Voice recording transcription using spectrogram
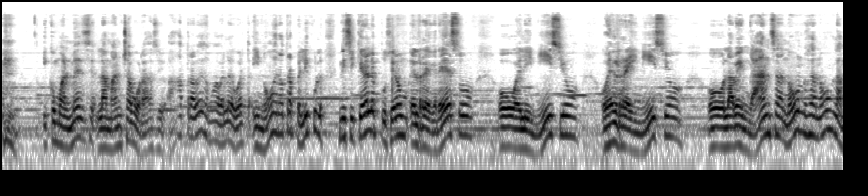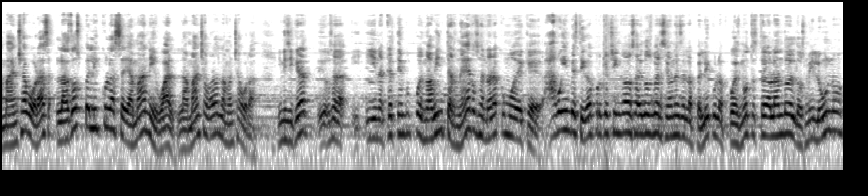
y como al mes, la mancha voraz. yo, ah, otra vez, vamos a verla de vuelta. Y no, era otra película. Ni siquiera le pusieron el regreso, o el inicio, o el reinicio, O La Venganza, no, o sea, no, La Mancha Voraz. Las dos películas se llamaban igual, La Mancha Voraz, La Mancha Voraz. Y ni siquiera, o sea, y, en aquel tiempo pues no había internet, o sea, no era como de que, ah, voy a investigar por qué chingados hay dos versiones de la película. Pues no te estoy hablando del 2001,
